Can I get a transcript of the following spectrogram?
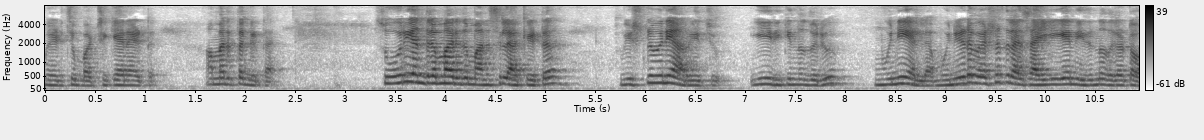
മേടിച്ച് ഭക്ഷിക്കാനായിട്ട് അമരത്വം കിട്ടാൻ. സൂര്യചന്ദ്രന്മാർ ഇത് മനസ്സിലാക്കിയിട്ട് വിഷ്ണുവിനെ അറിയിച്ചു. ഈ ഇരിക്കുന്നതൊരു മുനിയല്ല. മുനിയുടെ വേഷത്തിലാണ് ശൈകികൻ ഇരുന്നത് കേട്ടോ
